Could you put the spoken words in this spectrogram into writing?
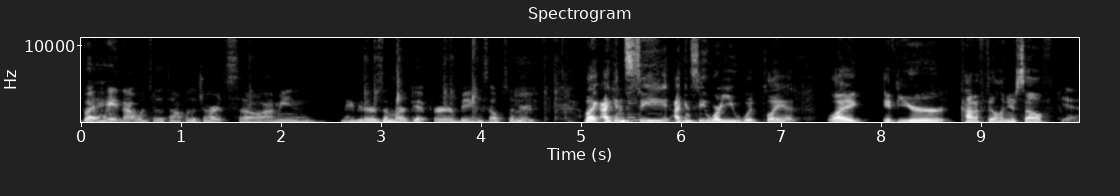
But hey, that went to the top of the charts, so I mean, maybe there's a market for being self centered. like I can see I can see where you would play it. Like if you're kind of feeling yourself Yeah.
